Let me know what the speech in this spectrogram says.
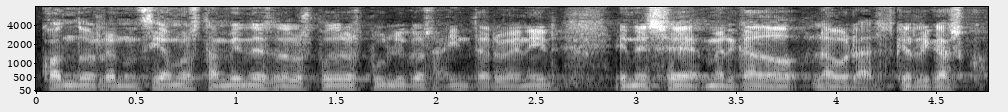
cuando renunciamos también desde los poderes públicos a intervenir en ese mercado laboral. Es ricasco.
